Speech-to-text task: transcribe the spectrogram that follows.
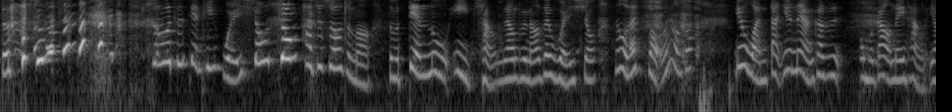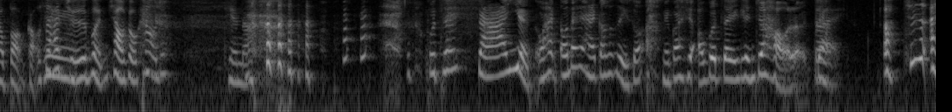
对。殊不知 殊不知电梯维修中，他就说什么什么电路异常这样子，然后在维修，然后我在走，我想说，因为完蛋，因为那堂课是我们刚好那一堂要报告，所以他嗯。绝对不能翘课。我看我就，天哪！我直接傻眼，我还我那天还告诉自己说啊，没关系，熬过这一天就好了，这样。对。啊，其实哎，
